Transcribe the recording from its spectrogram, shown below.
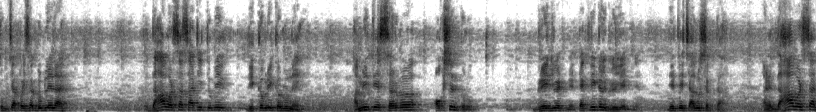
तुमचा पैसा डुबलेला आहे. दहा वर्षासाठी तुम्ही रिकव्हरी करू नये. आम्ही ते सर्व ऑप्शन करू. ग्रॅज्युएटने टेक्निकल ग्रॅज्युएटने जे ते चालू शकता. आणि दहा वर्षां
